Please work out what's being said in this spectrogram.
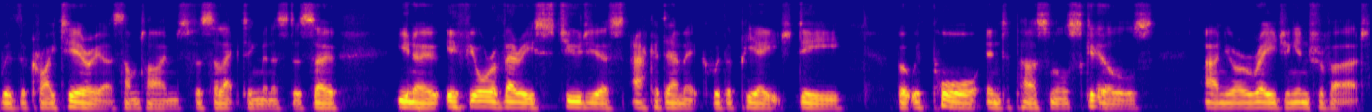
with the criteria sometimes for selecting ministers. So, you know, if you're a very studious academic with a PhD, but with poor interpersonal skills, and you're a raging introvert,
